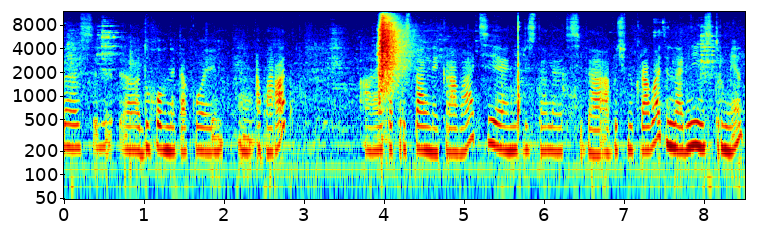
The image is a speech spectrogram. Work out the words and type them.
э, э, духовный такой аппарат. А Это кристальные кровати, они представляют из себя обычную кровать, и на ней инструмент,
